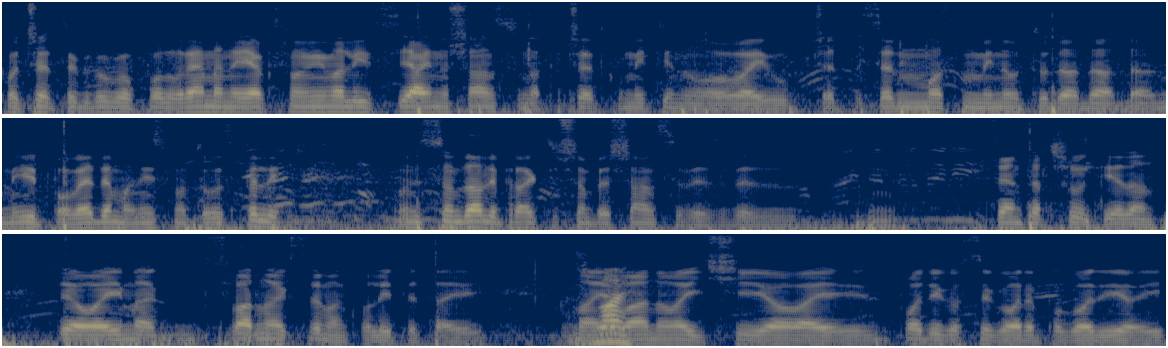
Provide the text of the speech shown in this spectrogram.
početak drugog polovremena, iako smo imali sjajnu šansu na početku mitinu ovaj, u 4. 7. 8. minutu da, da, da mi povedemo, nismo to uspeli, oni su nam dali praktično bez šanse, bez, bez centar šut jedan, gde ovaj, ima stvarno ekstreman kvalitet taj Zmaj Ivanović i ovaj, podigo se gore, pogodio i,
